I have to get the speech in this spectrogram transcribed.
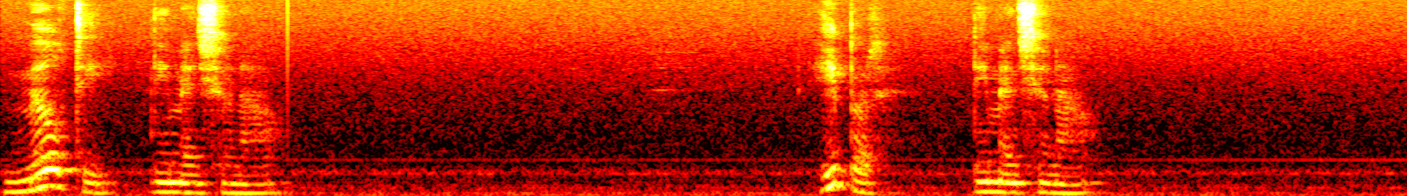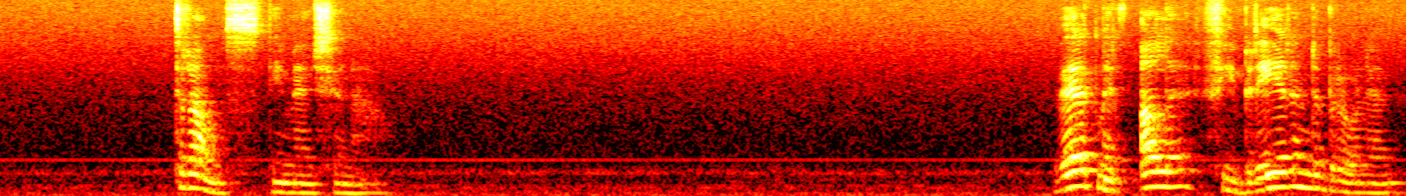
multidimensionaal, hyperdimensionaal. Transdimensionaal. Werk met alle vibrerende bronnen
